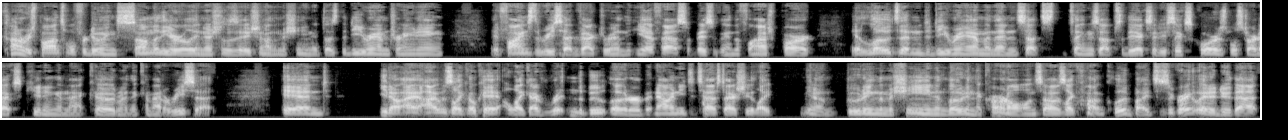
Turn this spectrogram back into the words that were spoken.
kind of responsible for doing some of the early initialization on the machine. It does the DRAM training it finds the reset vector in the EFS, so basically in the flash part. It loads that into DRAM and then sets things up so the x86 cores will start executing in that code when they come out of reset. And you know, I, I was like, okay, like I've written the bootloader, but now I need to test actually like you know, booting the machine and loading the kernel. And so I was like, well, include bytes is a great way to do that.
